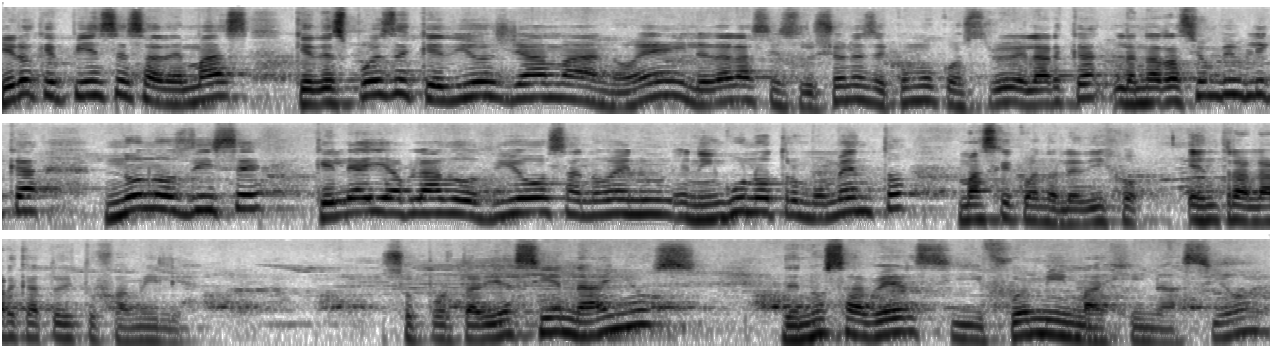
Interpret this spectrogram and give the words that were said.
Quiero que pienses además que después de que Dios llama a Noé y le da las instrucciones de cómo construir el arca, la narración bíblica no nos dice que le haya hablado Dios a Noé en, ningún otro momento más que cuando le dijo, entra al arca tú y tu familia. ¿Soportaría 100 años de no saber si fue mi imaginación?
